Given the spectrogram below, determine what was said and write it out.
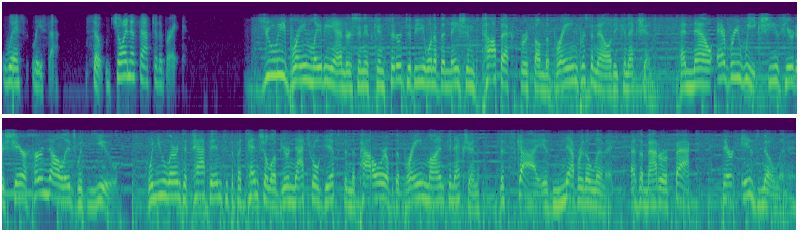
with Leisa. So join us after the break. Julie Brain Lady Anderson is considered to be one of the nation's top experts on the brain personality connection. And now, every week, she is here to share her knowledge with you. When you learn to tap into the potential of your natural gifts and the power of the brain mind connection, the sky is never the limit. As a matter of fact, there is no limit.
